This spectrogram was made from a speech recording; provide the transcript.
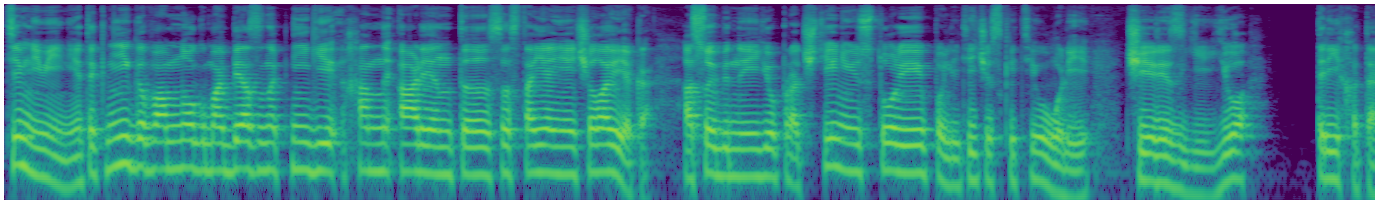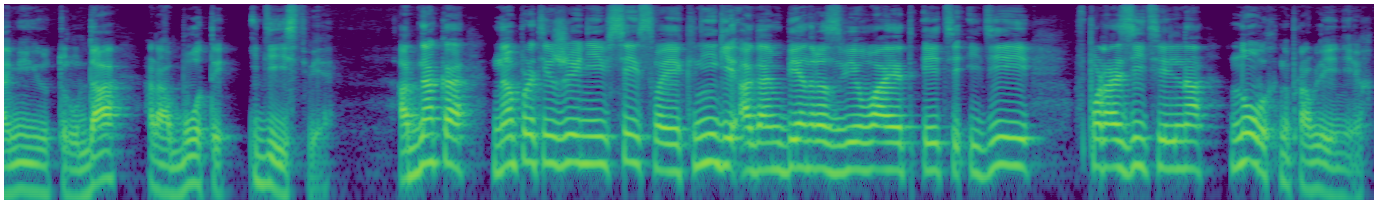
Тем не менее, эта книга во многом обязана книге Ханны Аренд «Состояние человека», особенно ее прочтению истории политической теории через ее трихотомию труда, работы и действия. Однако на протяжении всей своей книги Агамбен развивает эти идеи в поразительно новых направлениях,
